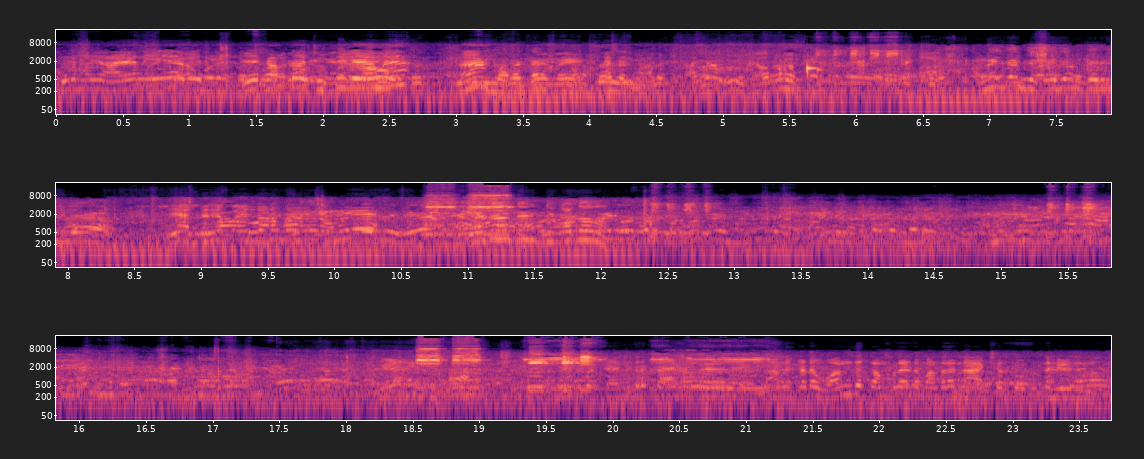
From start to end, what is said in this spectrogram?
फिर मैं आया नहीं है अभी एक हफ्ता छुट्टी गया मैं हाँ? ಅಮೆಜಾನ್ ಜಗಾಜಾನ್ ಕರೀಲಿಲ್ಲ ये फिर ये पैसा ना पड़े। ಟೆಂಡರ್ ಟೈಮ್ ಹೇಳಿದೆ ನನ್ನ ಕಡೆ ಒಂದು ಕಂಪ್ಲೇಂಟ್ ಬಂದ್ರೆ ನಾ ಆಕ್ಷನ್ ತಗೋತ ಹೇಳಿದೆ ನಾನು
